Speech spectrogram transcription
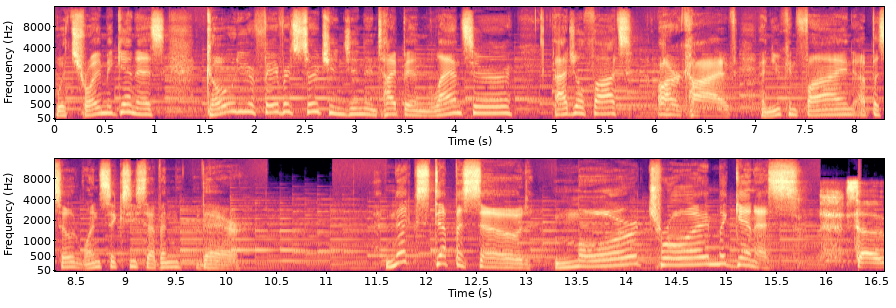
with Troy Magennis, go to your favorite search engine and type in Lancer Agile Thoughts Archive, and you can find episode 167 there. Next episode, more Troy Magennis. So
